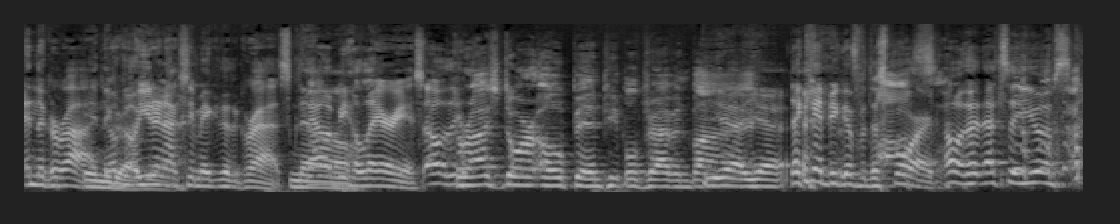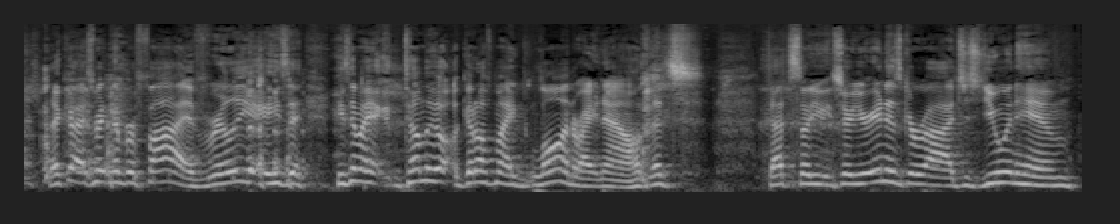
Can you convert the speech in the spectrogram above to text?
in the garage. In the Okay, oh, garage, you didn't yeah. actually make it to the grass. No. That would be hilarious. Oh, the- Garage door open, people driving by. yeah, yeah. That can't be good for the sport. Oh, that, that's the UFC. That guy's right number five. Really? He's a, he's in my. Tell him to get off my lawn right now. That's that's so you. So you're in his garage, just you and him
